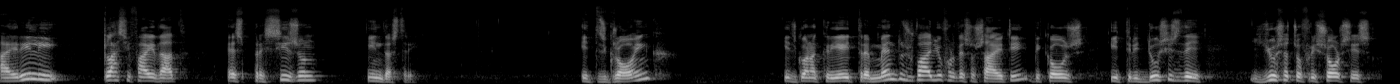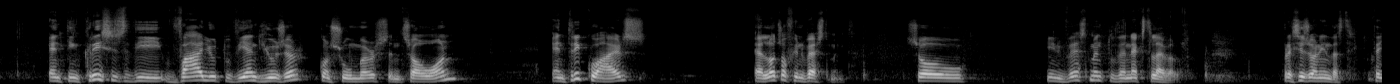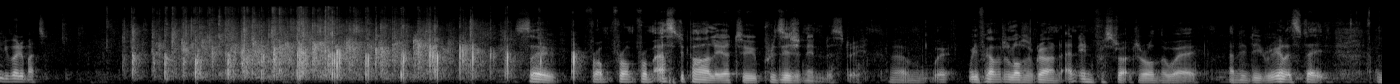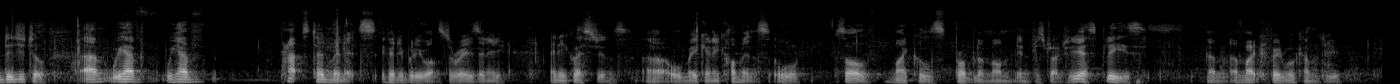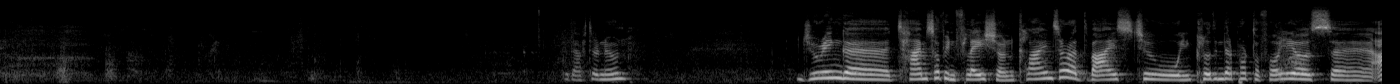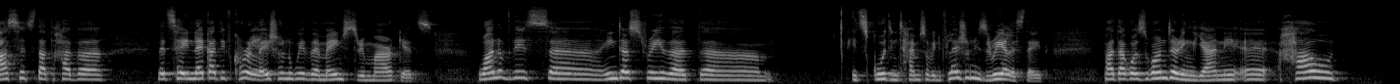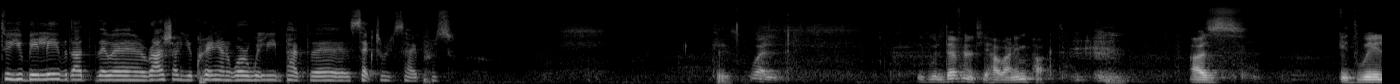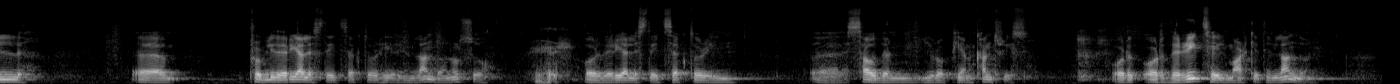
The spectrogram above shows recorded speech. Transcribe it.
I really classify that as precision industry. It is growing. It's going to create tremendous value for the society because it reduces the usage of resources and increases the value to the end user, consumers, and so on, and requires a lot of investment. So investment to the next level. Precision industry. Thank you very much. So from, from, from Astypalea to precision industry, um, we've covered a lot of ground and infrastructure on the way, and indeed real estate and digital. Um, we, have, we have perhaps 10 minutes if anybody wants to raise any, any questions uh, or make any comments or solve Michael's problem on infrastructure. Yes, please. Um, a microphone will come to you. Good afternoon. During uh, times of inflation, clients are advised to include in their portfolios uh, assets that have a, let's say, negative correlation with the mainstream markets. One of these uh, industry that um, it's good in times of inflation is real estate. But I was wondering, Yanni, uh, how do you believe that the Russia-Ukrainian war will impact the sector in Cyprus? Please. Well, it will definitely have an impact, as it will um, probably the real estate sector here in London also or the real estate sector in uh, southern European countries, or, or the retail market in London,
